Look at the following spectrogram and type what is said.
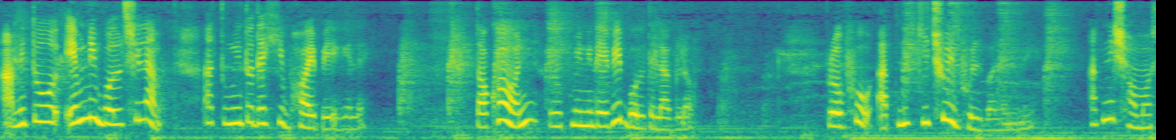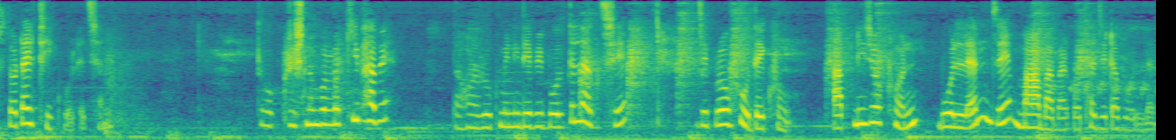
আমি তো এমনি বলছিলাম, আর তুমি তো দেখি ভয় পেয়ে গেলে। তখন রুক্মিণী দেবী বলতে লাগল, প্রভু, আপনি কিছুই ভুল বলেননি। আপনি সমস্তটাই ঠিক বলেছেন। তো কৃষ্ণ বলল, কীভাবে? তখন রুক্মিণী দেবী বলতে লাগছে যে, প্রভু, দেখুন, আপনি যখন বললেন যে, মা বাবার কথা যেটা বললেন,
